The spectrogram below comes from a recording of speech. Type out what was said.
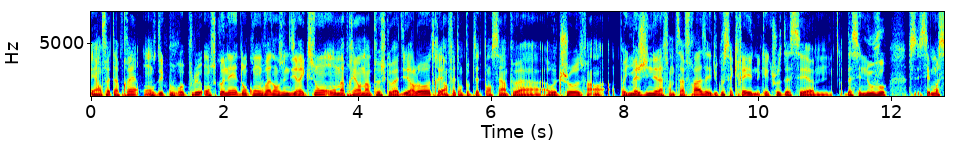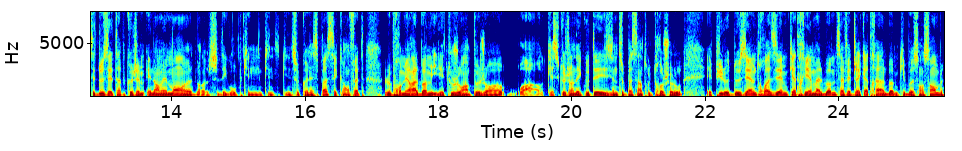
et en fait après on se découvre plus, on se connaît donc on va dans une direction, on appréhende un peu ce que va dire l'autre et en fait on peut peut-être penser un peu à, autre chose, enfin on peut imaginer la fin de sa phrase et du coup ça crée quelque chose d'assez euh, d'assez nouveau. C'est moi ces deux étapes que j'aime énormément euh, dans, chez des groupes qui, qui, qui ne se connaissent pas, c'est qu'en fait le premier album il est toujours un peu genre waouh qu'est-ce que je viens d'écouter, il vient de se passer un truc trop chelou. Et puis le deuxième, troisième, quatrième album, ça fait déjà quatre albums qui bossent ensemble,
